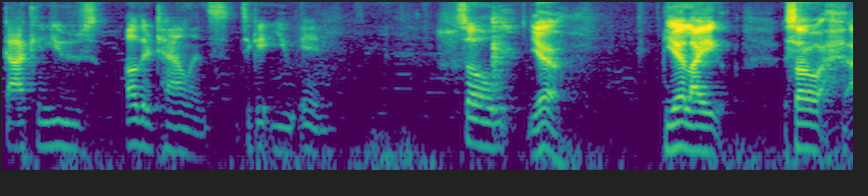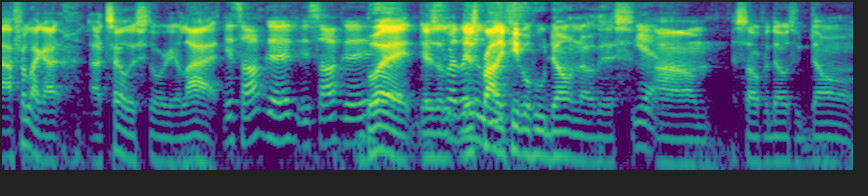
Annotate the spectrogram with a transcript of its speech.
god can use other talents to get you in so yeah, yeah. Like, so I feel like I I tell this story a lot, It's all good. It's all good. but there's a the there's probably people who don't know this. Yeah. Um. So for those who don't,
